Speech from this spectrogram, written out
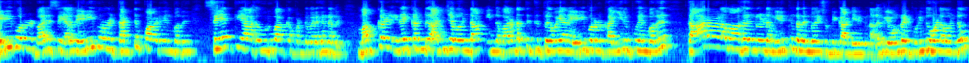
எரிபொருள் வரிசை அல்லது எரிபொருள் தட்டுப்பாடு என்பது செயற்கையாக உருவாக்கப்பட்டு வருகின்றது. மக்கள் இதை கண்டு அஞ்ச வேண்டாம். இந்த வருடத்திற்கு தேவையான எரிபொருள் கையிருப்பு என்பது தாராளமாக எங்களிடம் இருக்கின்றது என்பதை சுட்டிக்காட்டியிருக்கிறார் அதில் ஒன்றை புரிந்து கொள்ள வேண்டும்.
